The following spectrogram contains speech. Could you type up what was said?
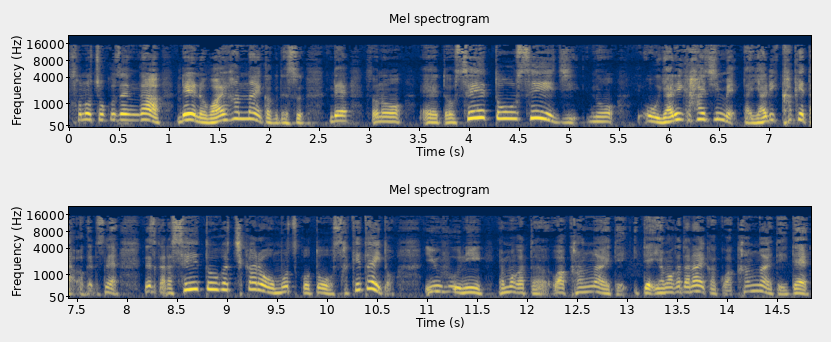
その直前が例の Y 藩内閣です。で、その、えっ、ー、と、政党政治の、をやり始めた、やりかけたわけですね。ですから政党が力を持つことを避けたいというふうに山形は考えていて、山形内閣は考えていて、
